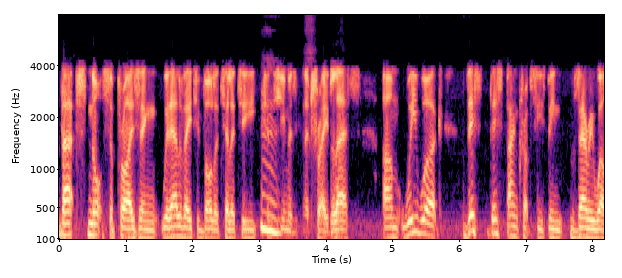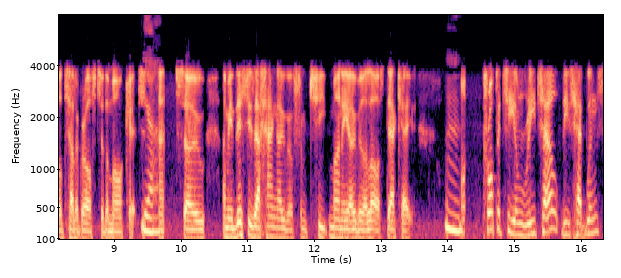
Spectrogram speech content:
that's not surprising. With elevated volatility, mm. consumers are going to trade less. Um, WeWork this this bankruptcy has been very well telegraphed to the market. Yeah. And so, I mean, this is a hangover from cheap money over the last decade. Mm. Property and retail, these headwinds,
